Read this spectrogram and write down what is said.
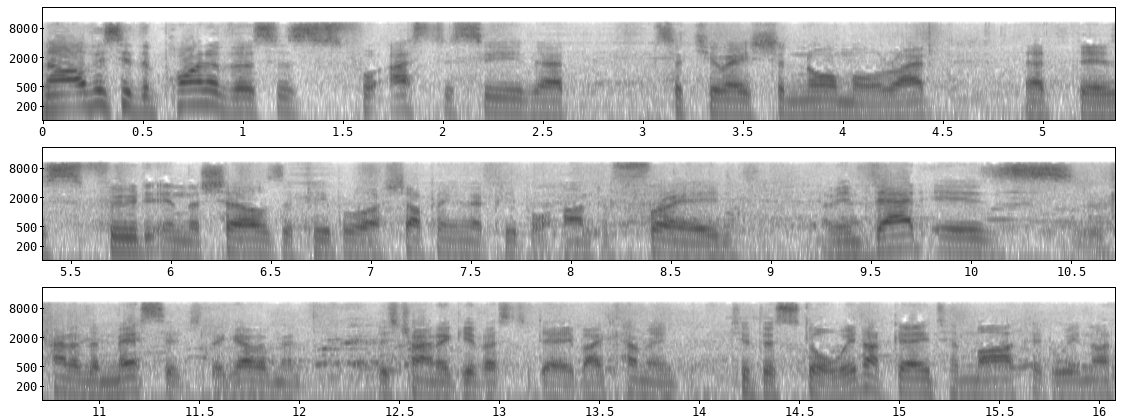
Now, obviously, the point of this is for us to see that situation normal, right? That there's food in the shelves, that people are shopping, that people aren't afraid. I mean, that is kind of the message the government is trying to give us today by coming to the store. We're not going to market, we're not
